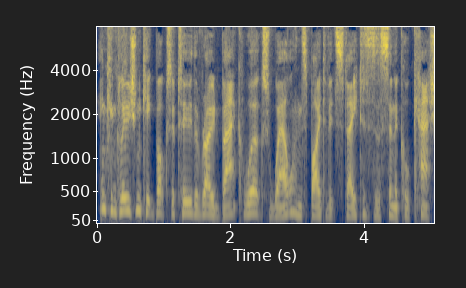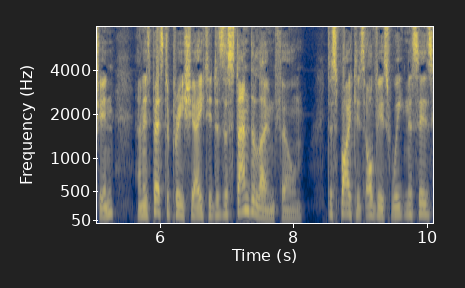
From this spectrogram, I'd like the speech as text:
In conclusion, Kickboxer 2 The Road Back works well in spite of its status as a cynical cash in and is best appreciated as a standalone film. Despite its obvious weaknesses,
